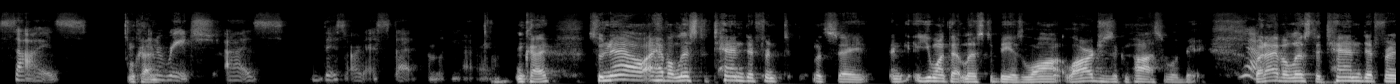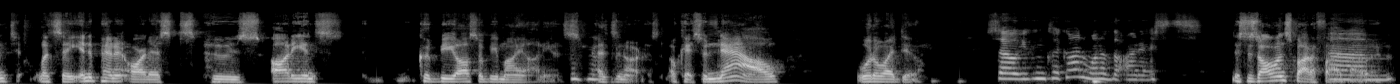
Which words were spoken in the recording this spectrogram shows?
size okay. and reach as this artist that I'm looking at right Okay. So now I have a list of 10 different, let's say, and you want that list to be as long, large as it can possibly be. Yeah. But I have a list of 10 different, let's say, independent artists whose audience could be also be my audience mm-hmm. as an artist. Okay. So now what do I do? So you can click on one of the artists this is all on Spotify, um,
